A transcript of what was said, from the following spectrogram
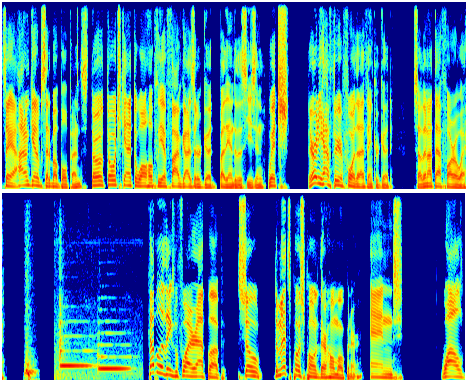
So yeah, I don't get upset about bullpens. Throw throw what you can at the wall. Hopefully, you have five guys that are good by the end of the season, which they already have three or four that I think are good. So they're not that far away. Couple of things before I wrap up. So the Mets postponed their home opener, and while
